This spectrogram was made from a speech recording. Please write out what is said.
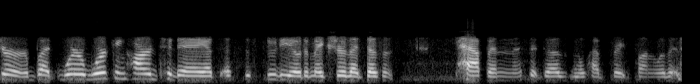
sure. But we're working hard today at, at the studio to make sure that doesn't happen. If it does, we'll have great fun with it.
